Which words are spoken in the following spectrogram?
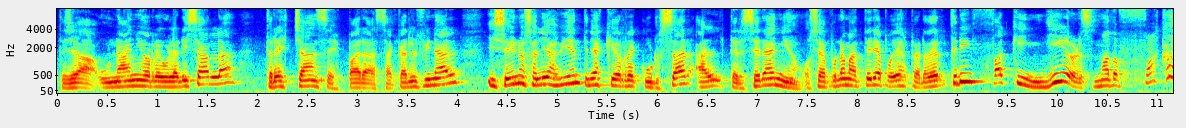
te llevaba un año regularizarla, tres chances para sacar el final y si ahí no salías bien tenías que recursar al tercer año. O sea, por una materia podías perder three fucking years, motherfucker.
